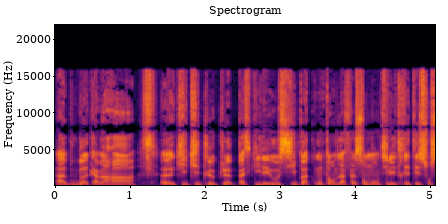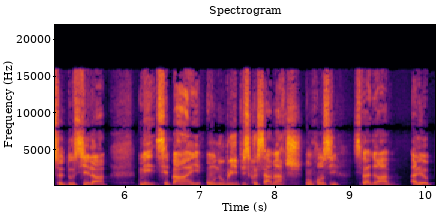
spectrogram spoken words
à Bouba Camara euh, qui quitte le club parce qu'il est aussi pas content de la façon dont il est traité sur ce dossier-là. Mais c'est pareil, on oublie puisque ça marche. Donc on se dit c'est pas grave. Allez hop,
